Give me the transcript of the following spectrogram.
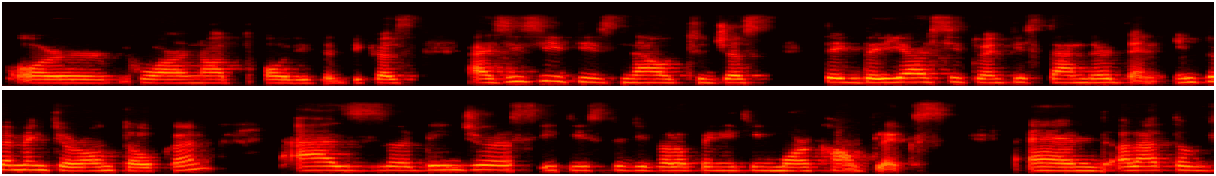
or who are not audited because as easy it is now to just take the ERC20 standard and implement your own token, as dangerous it is to develop anything more complex. And a lot of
